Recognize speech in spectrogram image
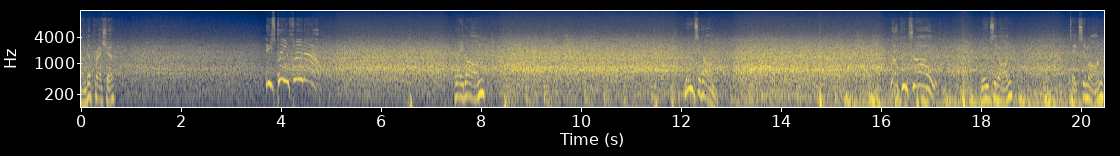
Under pressure. He's clean through now! Played on. Moves it on. Well controlled. Moves it on. Takes him on.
